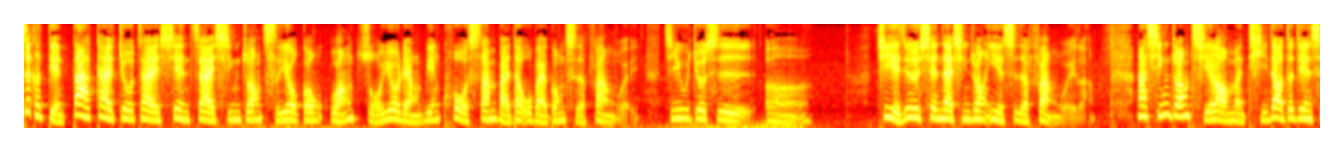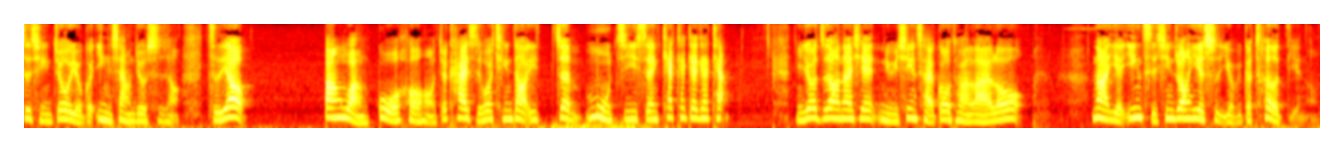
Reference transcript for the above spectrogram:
这个点大概就在现在新庄慈幼宫往左右两边扩三百到五百公尺的范围，几乎就是呃，其实也就是现在新庄夜市的范围了。那新庄耆老们提到这件事情，就有个印象就是哦，只要傍晚过后哈，就开始会听到一阵木屐声，咔咔咔咔咔，你就知道那些女性采购团来喽。那也因此，新庄夜市有一个特点哦，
